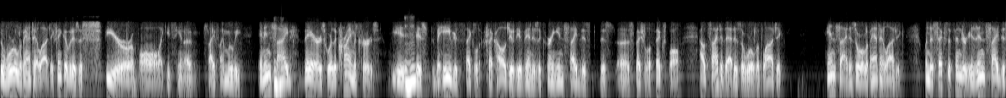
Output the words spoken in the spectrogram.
the world of anti-logic, think of it as a sphere or a ball, like you'd see in a sci-fi movie. And inside mm-hmm. there is where the crime occurs. His, mm-hmm. his the behavior, the psycho- psychology of the event is occurring inside this this uh, special effects ball. Outside of that is the world of logic. Inside is the world of anti-logic when the sex offender is inside the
